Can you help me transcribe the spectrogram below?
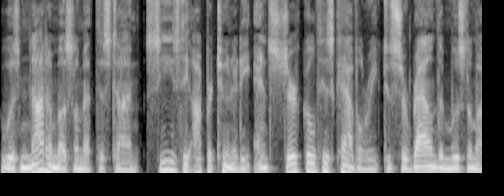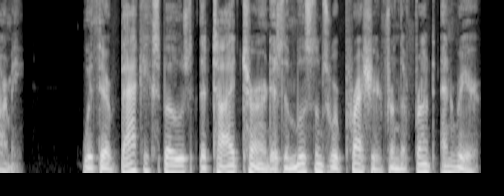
who was not a Muslim at this time, seized the opportunity and circled his cavalry to surround the Muslim army. With their back exposed, the tide turned as the Muslims were pressured from the front and rear.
